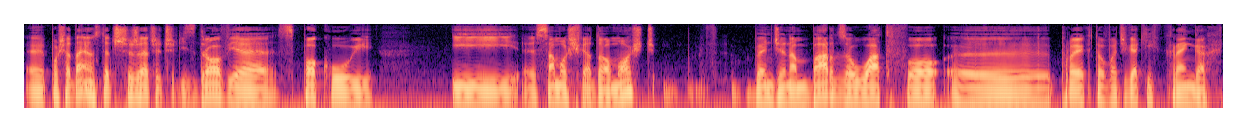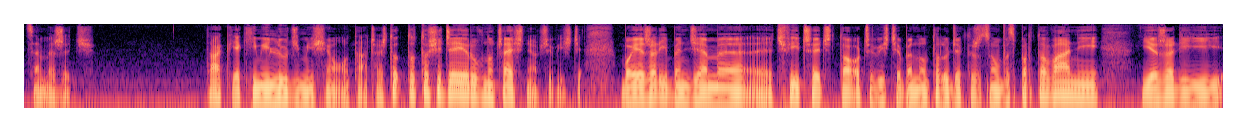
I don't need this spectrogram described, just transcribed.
e, posiadając te trzy rzeczy, czyli zdrowie, spokój i e, samoświadomość, będzie nam bardzo łatwo y, projektować, w jakich kręgach chcemy żyć. Tak? Jakimi ludźmi się otaczać. To, to, to się dzieje równocześnie, oczywiście, bo jeżeli będziemy e, ćwiczyć, to oczywiście będą to ludzie, którzy są wysportowani. Jeżeli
